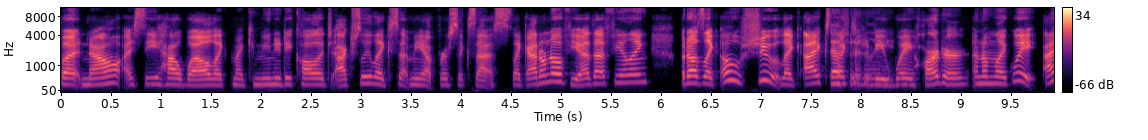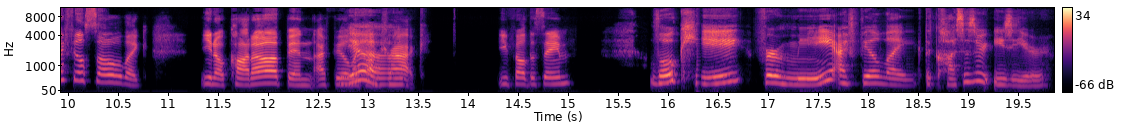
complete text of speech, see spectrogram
but now I see how well like my community college actually like set me up for success. Like I don't know if you had that feeling, but I was like, "Oh shoot, like I expected it to be way harder." And I'm like, "Wait, I feel so like, you know, caught up and I feel like on track." You felt the same? Low key, for me, I feel like the classes are easier.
